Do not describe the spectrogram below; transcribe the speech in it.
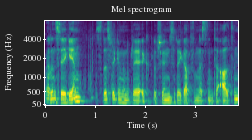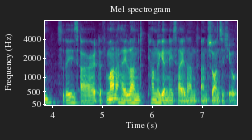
Wednesday again. So this week I'm going to play a couple of tunes that I got from listening to Altan. So these are The Fermanagh Highland, Con McGinley's Highland and Seán sa Cheo.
